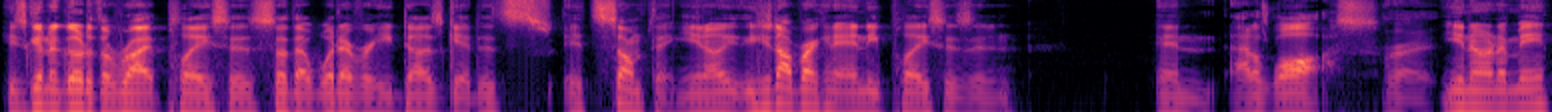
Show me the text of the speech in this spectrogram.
he's gonna go to the right places so that whatever he does get, it's it's something. You know, he's not breaking any places and and at a loss. right. You know what I mean?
